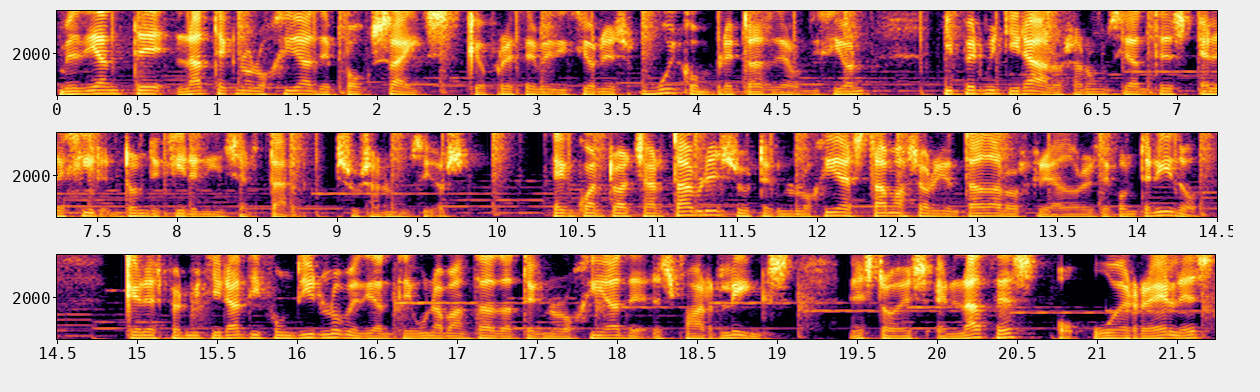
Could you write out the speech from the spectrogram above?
mediante la tecnología de PodSites, que ofrece mediciones muy completas de audición y permitirá a los anunciantes elegir dónde quieren insertar sus anuncios. En cuanto a Chartable, su tecnología está más orientada a los creadores de contenido, que les permitirá difundirlo mediante una avanzada tecnología de Smart Links, esto es enlaces o URLs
